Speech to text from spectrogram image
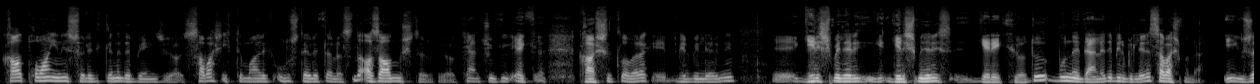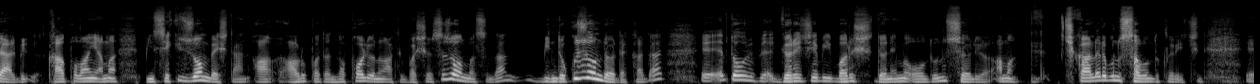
Karl Polanyi'nin söylediklerine de benziyor. Savaş ihtimali ulus devletler arasında azalmıştır diyor. Yani çünkü ek, karşılıklı olarak e, birbirlerini e, gelişmeleri gelişmeleri gerekiyordu. Bu nedenle de birbirleriyle savaşmadılar. İyi güzel bir Karl Polanyi ama 1815'ten A- Avrupa'da Napolyon'un artık başarısız olmasından 1914'e kadar e, doğru bir, görece bir barış dönemi olduğunu söylüyor. Ama çıkarları bunu savundukları için e,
